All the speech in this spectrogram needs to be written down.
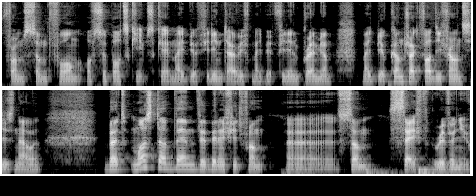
from some form of support schemes. Okay, might be a feed-in tariff, might be a feed-in premium, might be a contract for differences now, but most of them they benefit from uh, some safe revenue.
